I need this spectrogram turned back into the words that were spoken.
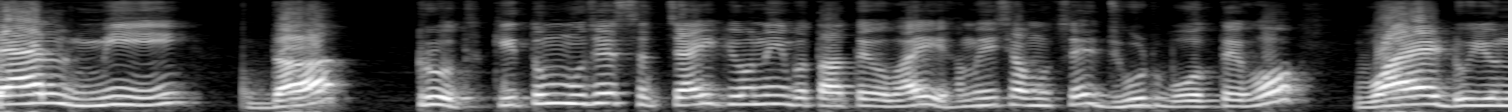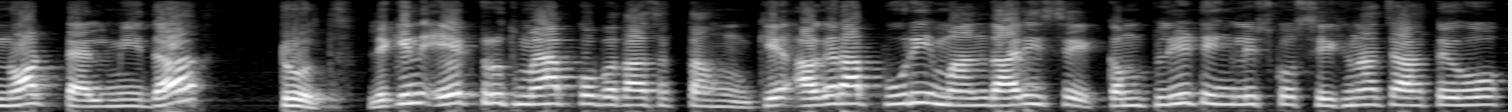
tell me the truth कि तुम मुझे सच्चाई क्यों नहीं बताते हो भाई? हमेशा मुझसे झूठ बोलते हो। Why do you not tell me the truth लेकिन एक ट्रूथ मैं आपको बता सकता हूँ कि अगर आप पूरी ईमानदारी से कंप्लीट इंग्लिश को सीखना चाहते हो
